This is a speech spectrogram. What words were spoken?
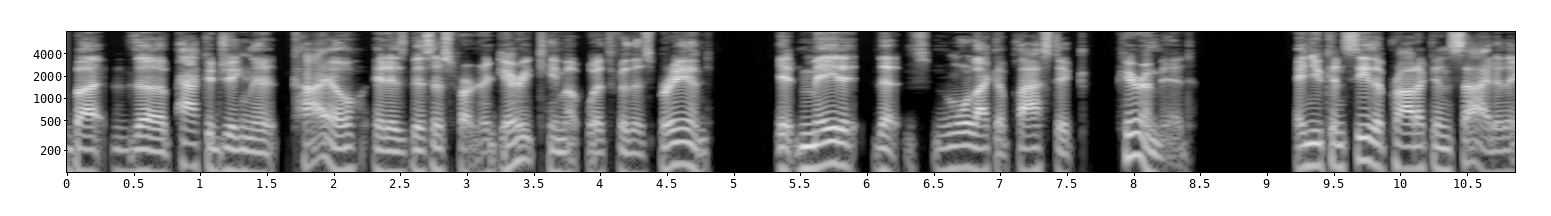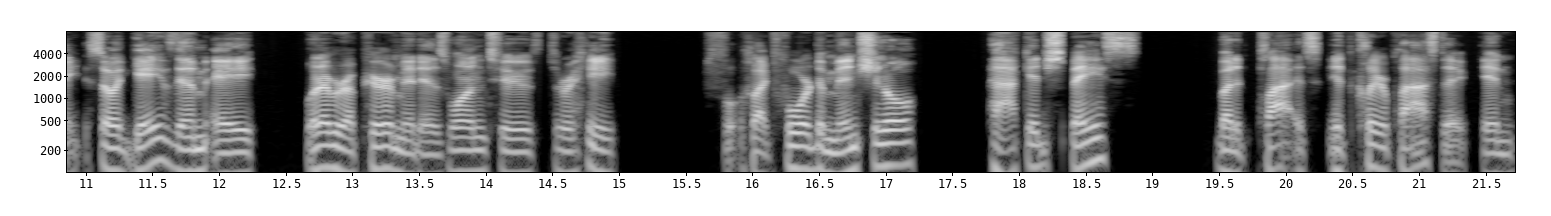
But the packaging that Kyle and his business partner Gary came up with for this brand, it made it that's more like a plastic pyramid and you can see the product inside. And they, so it gave them a, whatever a pyramid is, one, two, three, four, like four dimensional package space, but it pla- it's, it's clear plastic. And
